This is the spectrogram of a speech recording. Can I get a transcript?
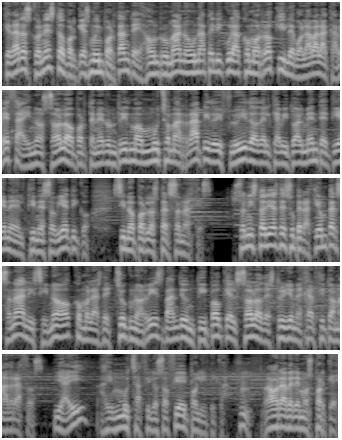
Quedaros con esto porque es muy importante, a un rumano una película como Rocky le volaba la cabeza y no solo por tener un ritmo mucho más rápido y fluido del que habitualmente tiene el cine soviético, sino por los personajes. Son historias de superación personal y si no, como las de Chuck Norris, van de un tipo que él solo destruye un ejército a madrazos. Y ahí hay mucha filosofía y política. Hmm, ahora veremos por qué.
